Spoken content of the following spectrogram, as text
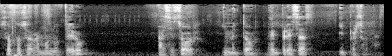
Soy José Ramón Otero, asesor y mentor de empresas y personas.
